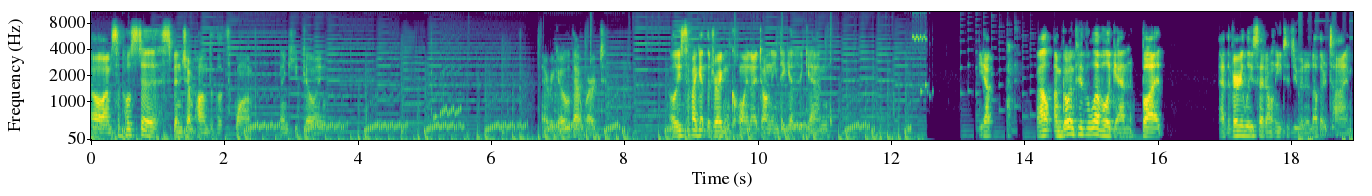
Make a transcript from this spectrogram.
Oh, I'm supposed to spin jump onto the thwomp and keep going. There we go, that worked. At least if I get the dragon coin, I don't need to get it again. Yep. Well, I'm going through the level again, but at the very least I don't need to do it another time.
